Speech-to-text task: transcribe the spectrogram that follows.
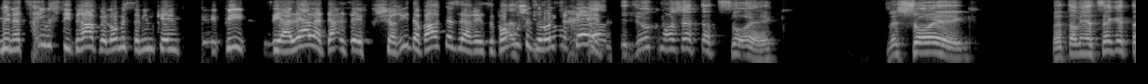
מנצחים סדרה ולא מסיימים כ-MVP, זה יעלה על הדעת, זה אפשרי דבר כזה, הרי זה ברור שזה לא ייתכן. בדיוק כמו שאתה צועק ושואג, ואתה מייצג את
